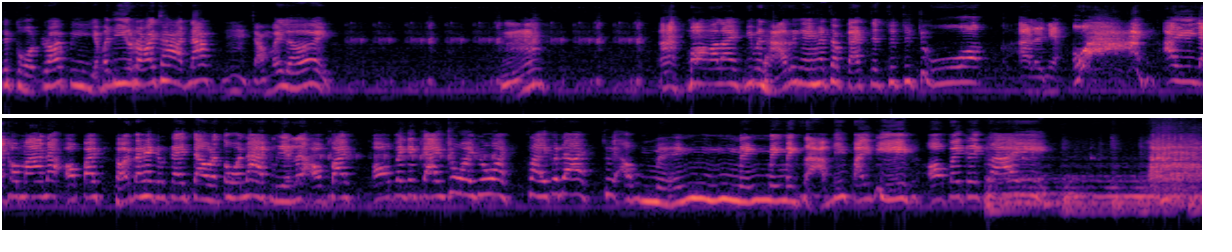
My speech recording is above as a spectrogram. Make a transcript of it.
จะโกรธร้อยปี อย่ามาดีร้อยชาตินะอืมจำไว้เลยอืมอะมองอะไรมีปัญหาหรือไงฮะเจ้ากัดจะจะจะจวก อะไรเนี่ยว้ายไอ้อย่าเข้ามานะ ออกไป ถอยไปให้ไกลๆเจ้าละตัวหน้าเกลียดแล้วออกไป ออกไปไกลๆช่วยด้วย ใครก็ได้ ช่วยเอาเหม็งเหม็งเหม็งเหม็งสามนี่ไปที ออกไปไกลๆ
